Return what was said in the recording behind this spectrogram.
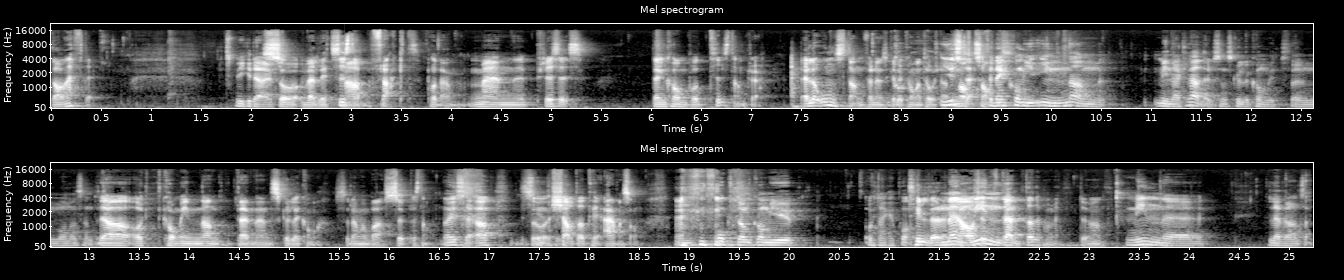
dagen efter. Vilket är... Så väldigt snabb Tisdag. frakt på den. Men precis. Den kom på tisdagen tror jag. Eller onsdagen för den skulle komma torsdag. Just Något det, för den kom ju innan mina kläder som skulle kommit för en månad sedan. Ja, och kom innan den ens skulle komma. Så den var bara supersnabb. Ja, just det. Ja, det Så shoutout till Amazon. Och de kom ju och knackade på. Till dörren. Men ja, min, typ väntade på mig. Var min eh, leverantör,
